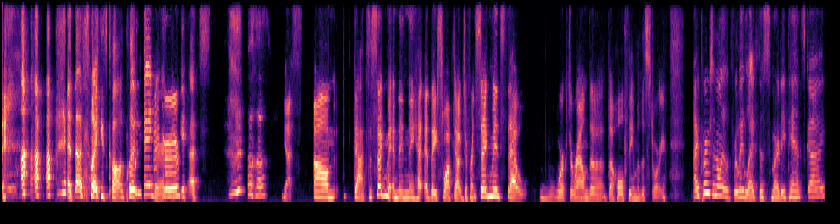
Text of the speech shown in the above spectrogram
and that's why he's called cliffhanger Cliffhanger. yes uh-huh. yes, um, that's a segment, and then they had they swapped out different segments that worked around the the whole theme of the story. i personally really like the smarty pants guy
